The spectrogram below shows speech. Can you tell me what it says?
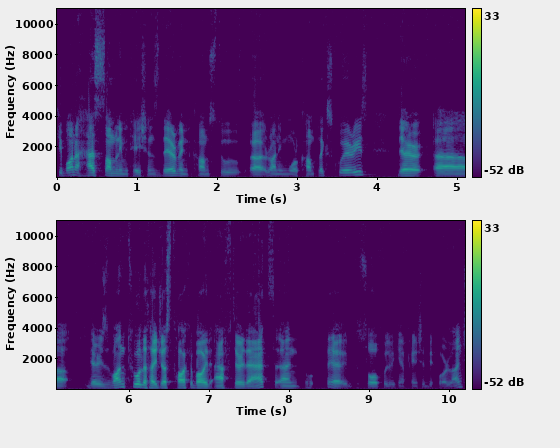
Kibana has some limitations there when it comes to running more complex queries. There, there is one tool that I just talked about after that, and uh, so hopefully we can finish it before lunch.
